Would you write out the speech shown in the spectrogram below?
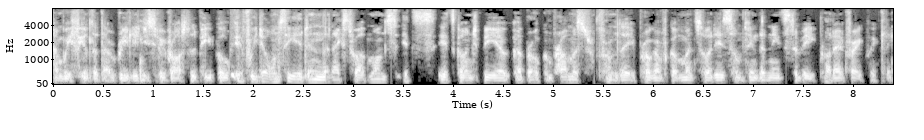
And we feel that that really needs to be brought to the people. If we don't see it in the next 12 months, it's, it's going to be a, a broken promise from the programme for government. So it is something that needs to be brought out very quickly.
